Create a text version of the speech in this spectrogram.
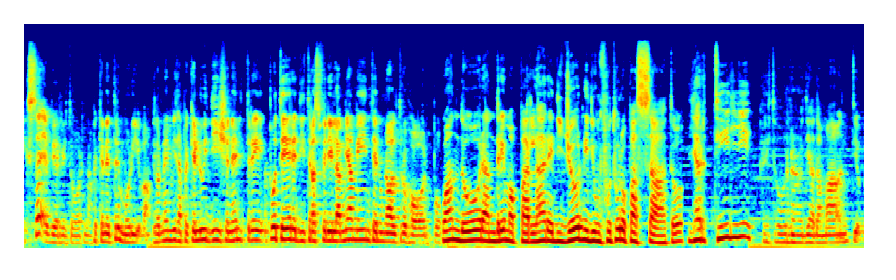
Xavier ritorna, perché nel 3 moriva. Torna in vita perché lui dice nel 3 il potere di trasferire la mia mente in un altro corpo. Quando ora andremo a parlare di giorni di un futuro passato, gli artigli ritornano di adamantio.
